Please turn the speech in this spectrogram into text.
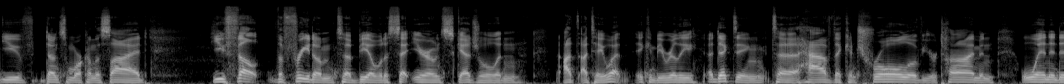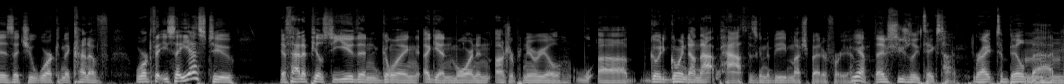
you've done some work on the side, you felt the freedom to be able to set your own schedule. And I, I tell you what, it can be really addicting to have the control over your time and when it is that you work and the kind of work that you say yes to if that appeals to you, then going again more in an entrepreneurial, uh, go, going down that path is going to be much better for you. Yeah, that just usually takes time, right? To build Mm-hmm.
